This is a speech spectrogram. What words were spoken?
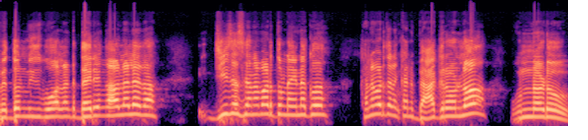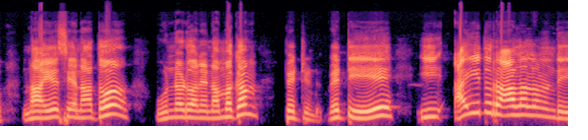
పెద్దోని మీద పోవాలంటే ధైర్యం కావాలా లేదా? జీసస్ కనబడుతుండే ఆయనకు కనబడుతున్నాడు కానీ బ్యాక్గ్రౌండ్లో ఉన్నాడు. నా ఏసే నాతో ఉన్నాడు అనే నమ్మకం పెట్టిండు. పెట్టి ఈ ఐదు రాళ్ళల నుండి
